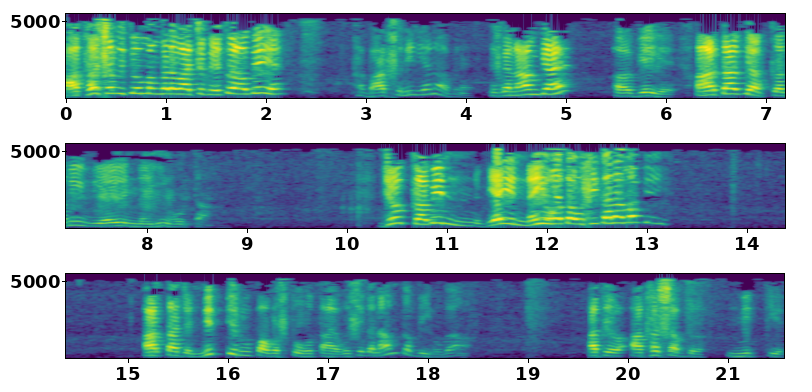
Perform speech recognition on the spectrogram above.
अथ शब्द क्यों मंगलवाचक है? तो अव्यय है। बात सुनी लिया ना आपने? इसका नाम क्या है? अव्यय है। अर्थात क्या? कभी व्यय नहीं होता। जो कभी व्यय नहीं होता उसी का नाम अव्यय अर्थात जो नित्य रूपा वस्तु होता है, उसी का नाम तब भी होगा। अतएव अथ शब्द नित्य।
